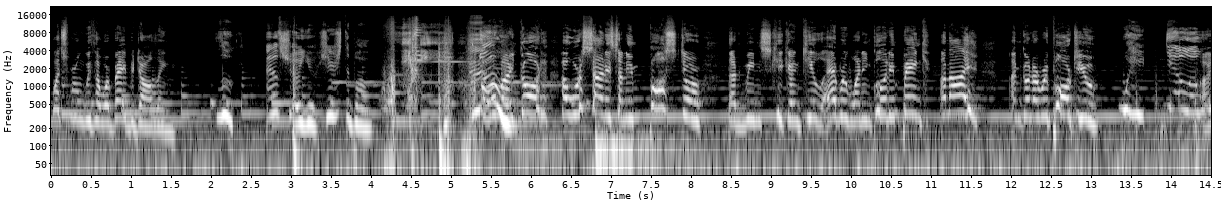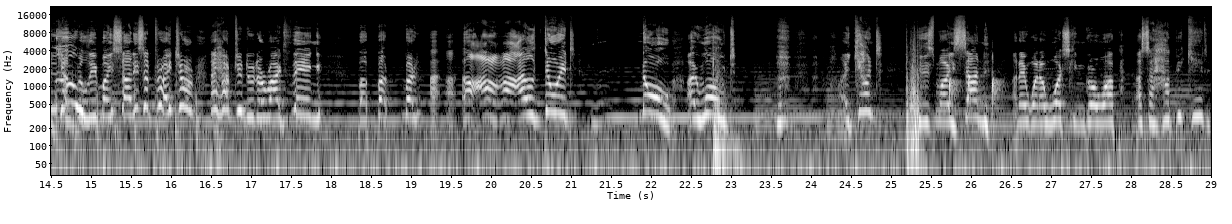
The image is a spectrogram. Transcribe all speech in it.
What's wrong with our baby, darling? Look, I'll show you. Here's the ball. No! Oh my god! Our son is an imposter! That means he can kill everyone, including Pink! And I! I'm gonna report you! Wait, Yellow, I no! can't believe my son is a traitor! I have to do the right thing! But, but, but, I, I, I, I'll do it! No, I won't! I can't! He's my son, and I wanna watch him grow up as a happy kid.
